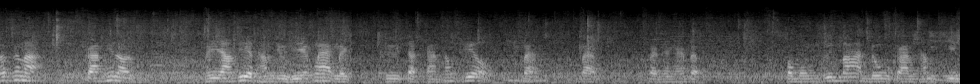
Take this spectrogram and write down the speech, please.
ลักษณะการที่เราพยายามที่จะทำอยู่ทีแรกๆเลย คือจัดการท่องเที่ยวแบบแบบแบบยังไงแบบประมงพื้นบ้านดูการทำกิน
